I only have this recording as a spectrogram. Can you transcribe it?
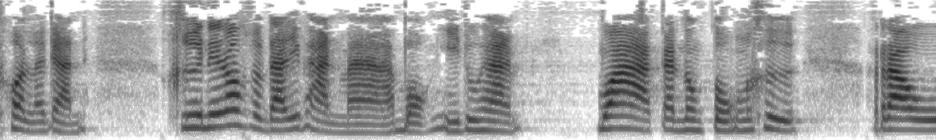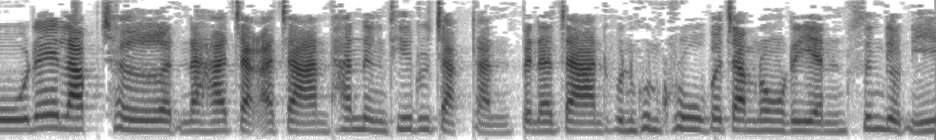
ก่อนละกัน คือในรอบสัปดาห์ที่ผ่านมาบอกงี้ทุกท่าน ว่ากันตรงๆก็คือ เราได้รับเชิญนะคะ จากอาจารย์ท่านหนึ่งที่รู้จักกันเป็นอาจารย์เป็นคุณครูประจำโรงเรียน ซึ่งเดี๋ยวนี้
